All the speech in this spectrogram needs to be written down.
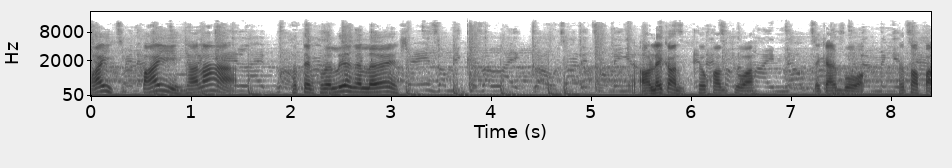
ไปไปทาร่าสเต็ปคนละเรื่องกันเลย เอาเล็กก่อนเพื่อความชัวร์ในการบวกครั้งต่อไป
